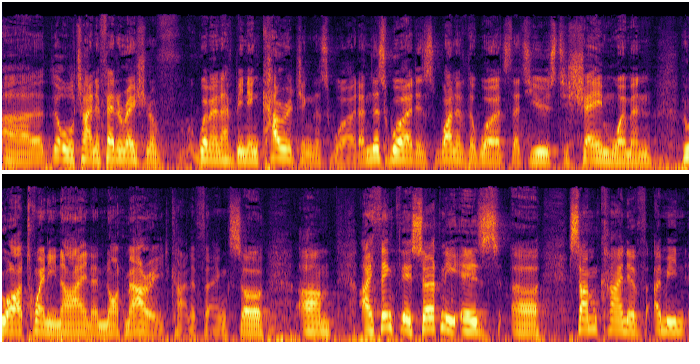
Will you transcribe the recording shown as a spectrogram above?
uh, the All China Federation of Women have been encouraging this word, and this word is one of the words that's used to shame women who are 29 and not married, kind of thing. So um, I think there certainly is uh, some kind of. I mean,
